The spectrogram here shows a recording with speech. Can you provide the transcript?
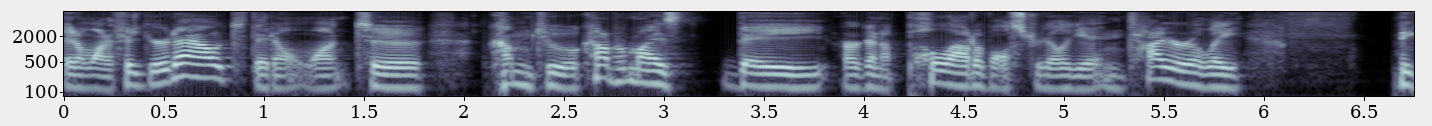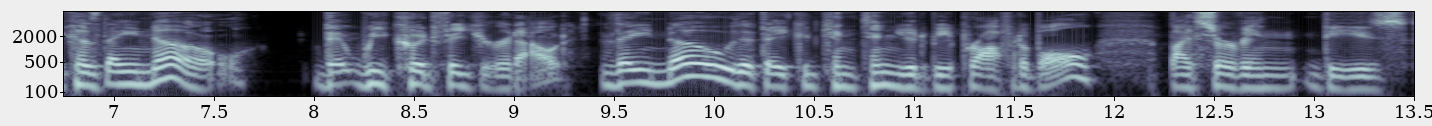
they don't want to figure it out. They don't want to come to a compromise. They are going to pull out of Australia entirely because they know that we could figure it out. They know that they could continue to be profitable by serving these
